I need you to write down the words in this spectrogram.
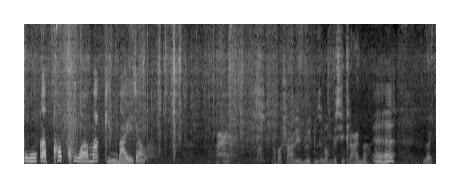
ปูกับครอบครัวมักกินใบเจ้า Aber schade, die Blüten sind noch ein bisschen klein, ne? เออฮะ Vielleicht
